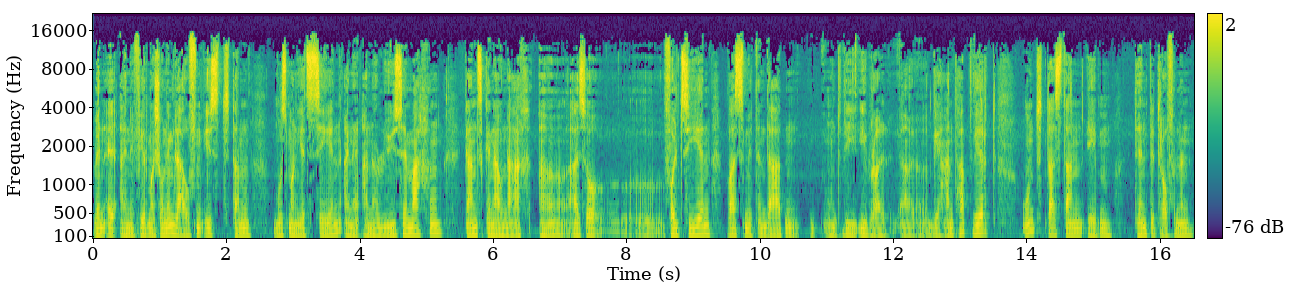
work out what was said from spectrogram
Wenn äh, eine Firma schon im Laufen ist, dann muss man jetzt sehen, eine Analyse machen, ganz genau nach, äh, also äh, vollziehen, was mit den Daten und wie überall äh, gehandhabt wird und das dann eben den Betroffenen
